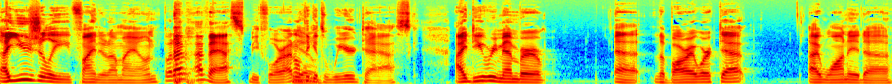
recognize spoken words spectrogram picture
I usually find it on my own, but I've, I've asked before. I don't think it's weird to ask. I do remember at the bar I worked at, I wanted uh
